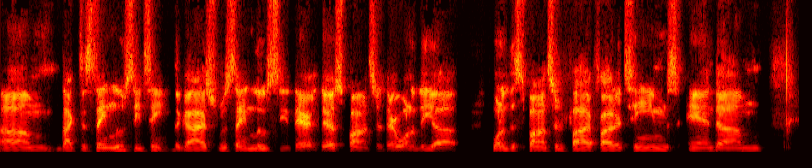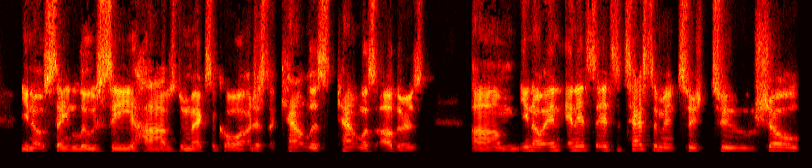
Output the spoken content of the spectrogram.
um, like the St. Lucie team, the guys from St. Lucie, they're they're sponsored. They're one of the uh, one of the sponsored firefighter teams, and um, you know, St. Lucie, Hobbs, New Mexico, just a countless countless others. Um, you know, and and it's it's a testament to to show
